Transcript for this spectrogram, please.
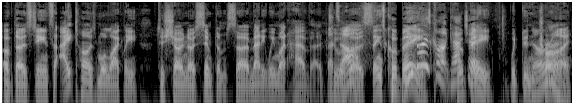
of those genes are eight times more likely to show no symptoms. So, Maddie, we might have uh, That's two of us. those things. Could be. You guys can't catch Could it. be. We didn't No. try.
